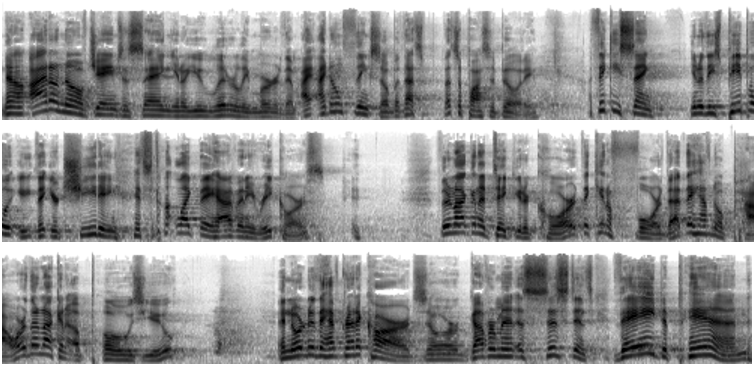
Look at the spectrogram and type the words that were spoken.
Now, I don't know if James is saying, you know, you literally murdered them. I, I don't think so, but that's, that's a possibility. I think he's saying, you know, these people that you're cheating, it's not like they have any recourse. They're not going to take you to court. They can't afford that. They have no power. They're not going to oppose you. And nor do they have credit cards or government assistance. They depend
